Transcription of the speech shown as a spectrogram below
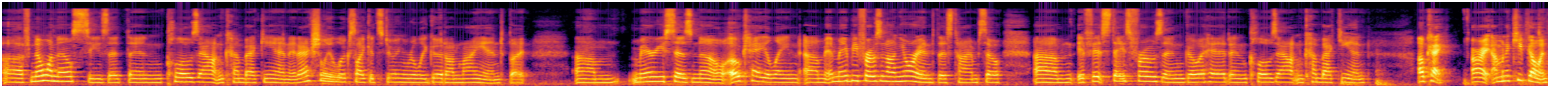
uh, if no one else sees it, then close out and come back in. It actually looks like it's doing really good on my end, but um, Mary says no. Okay, Elaine, um, it may be frozen on your end this time, so um, if it stays frozen, go ahead and close out and come back in. Okay, all right, I'm going to keep going.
